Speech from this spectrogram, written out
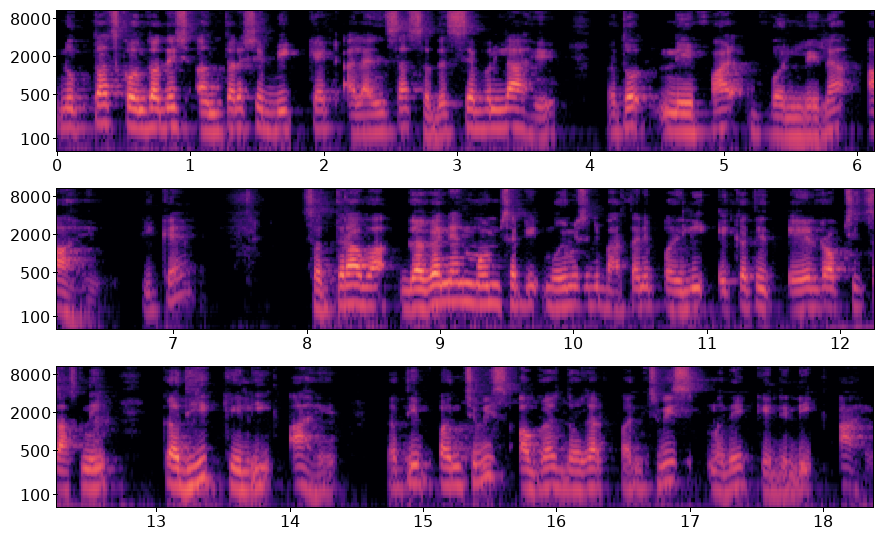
नुकताच कोणता देश आंतरराष्ट्रीय बिग कॅट अलायन्सचा सदस्य बनला आहे? तर तो नेपाळ बनलेला आहे. ठीक आहे? सतरावा गगनयान मोहिमेसाठी मोहिमेसाठी भारताने पहिली एकत्रित एअर ड्रॉपची चाचणी कधी केली आहे? तर ती पंचवीस ऑगस्ट दोन हजार पंचवीसमध्ये केलेली आहे.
